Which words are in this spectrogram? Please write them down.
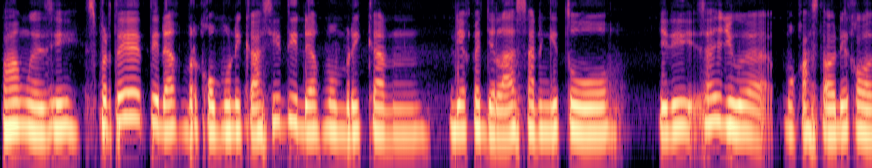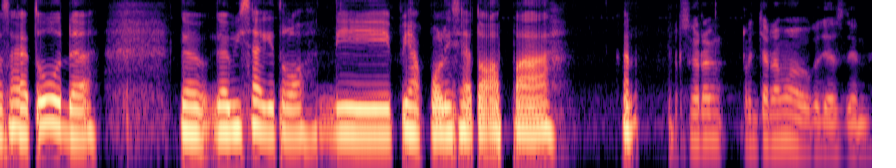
Paham gak sih? Sepertinya tidak berkomunikasi tidak memberikan dia kejelasan gitu. Jadi saya juga mau kasih tahu dia kalau saya tuh udah gak, gak bisa gitu loh di pihak polisi atau apa Sekarang rencana mau ke Justin?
